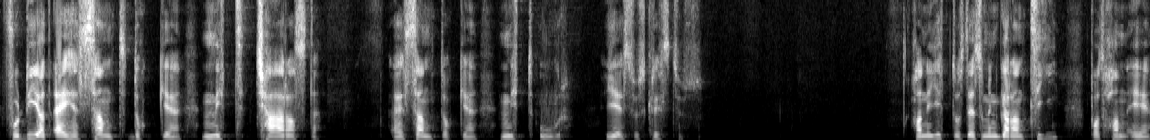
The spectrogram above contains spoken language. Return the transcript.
Fordi at jeg har sendt dere mitt kjæreste. Jeg har sendt dere mitt ord, Jesus Kristus. Han har gitt oss det som en garanti på at han er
